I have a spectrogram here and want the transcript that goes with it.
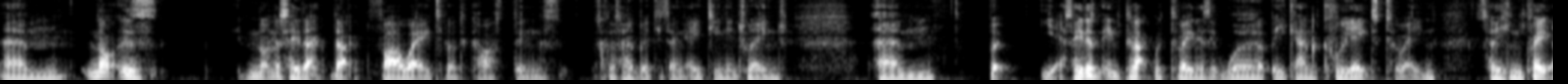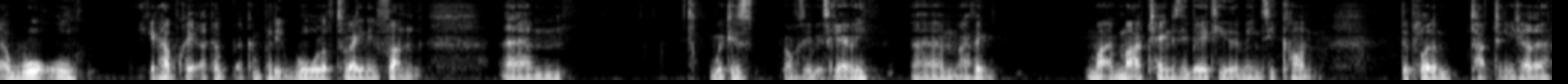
um, not as not necessarily that that far away to be able to cast things because her ability is only 18 inch range. Um, but yeah, so he doesn't interact with terrain as it were, but he can create terrain. So he can create a wall. He can help create like a, a complete wall of terrain in front, um, which is obviously a bit scary. Um, I think might might have changed the ability that means he can't deploy them touching each other.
